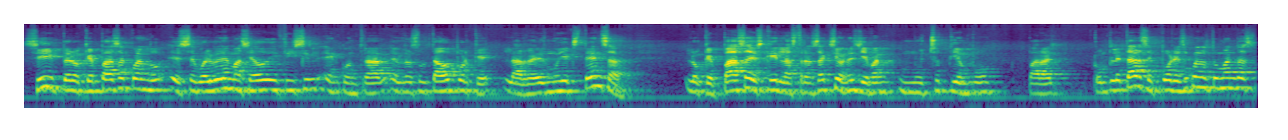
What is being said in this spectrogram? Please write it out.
Sí, pero ¿qué pasa cuando eh, se vuelve demasiado difícil encontrar el resultado porque la red es muy extensa? Lo que pasa es que las transacciones llevan mucho tiempo para completarse. Por eso cuando tú mandas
